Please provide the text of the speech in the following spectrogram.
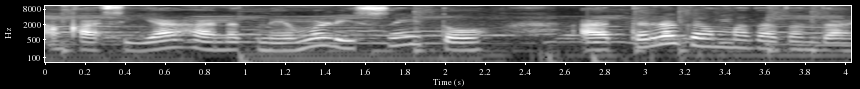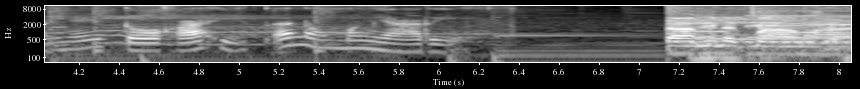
ang kasiyahan at memories na ito at talagang matatandaan niya ito kahit anong mangyari. dami nagmamahal.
